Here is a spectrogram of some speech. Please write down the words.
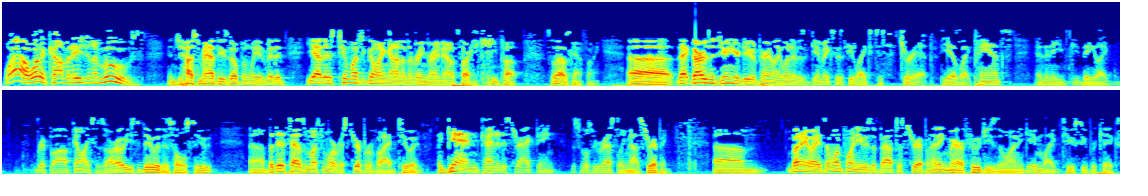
"Wow, what a combination of moves." And Josh Matthews openly admitted, "Yeah, there's too much going on in the ring right now. It's hard to keep up." So that was kind of funny. Uh, that Garza Jr. dude, apparently one of his gimmicks is he likes to strip. He has like pants, and then he they like rip off, kind of like Cesaro used to do with his whole suit. Uh, but this has much more of a stripper vibe to it. Again, kind of distracting. It's supposed to be wrestling, not stripping. Um, but anyways, at one point he was about to strip, and I think Marufuji's the one. He gave him like two super kicks.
